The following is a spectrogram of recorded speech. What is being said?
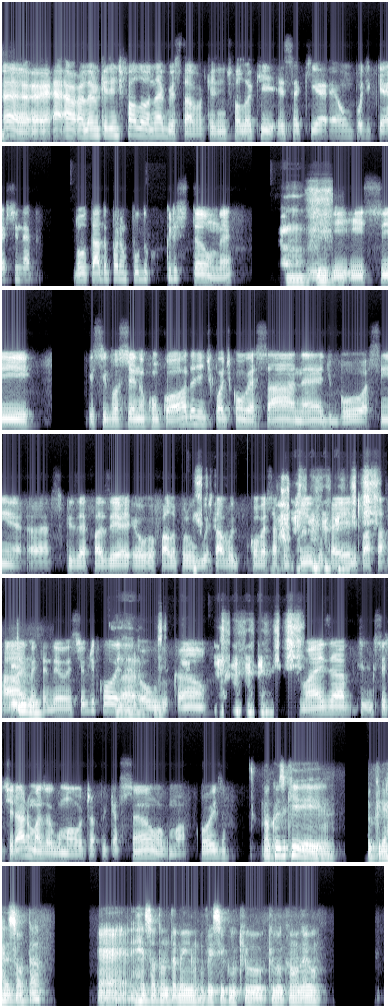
É, é, é, eu lembro que a gente falou, né, Gustavo? Que a gente falou que esse aqui é, é um podcast, né, voltado para um público cristão, né? Uhum. E, e, e se e se você não concorda, a gente pode conversar, né, de boa, assim, uh, se quiser fazer, eu, eu falo pro Gustavo conversar contigo, com ele, passa raiva, entendeu? Esse tipo de coisa, Claro. ou o Lucão. Mas uh, vocês tiraram mais alguma outra aplicação, alguma coisa? Uma coisa que eu queria ressaltar, é, ressaltando também o versículo que o, que o Lucão leu,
